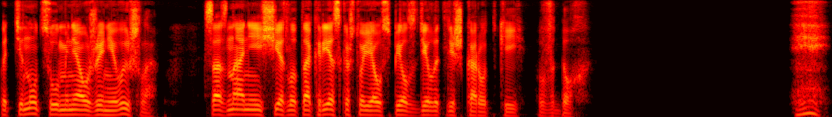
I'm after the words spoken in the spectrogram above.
подтянуться у меня уже не вышло. Сознание исчезло так резко, что я успел сделать лишь короткий вдох. «Эй,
